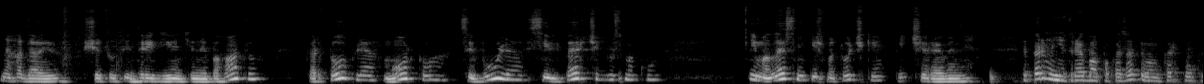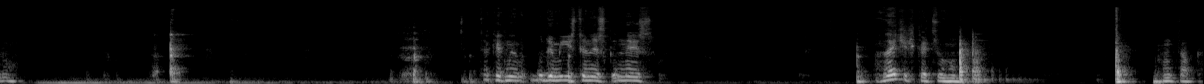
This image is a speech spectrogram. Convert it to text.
Нагадаю, що тут інгредієнтів небагато. Картопля, морква, цибуля, сіль, перчик до смаку і малесенькі шматочки під черевини. Тепер мені треба показати вам картоплю. Так як ми будемо їсти не з, не з глечичка цього, отак,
